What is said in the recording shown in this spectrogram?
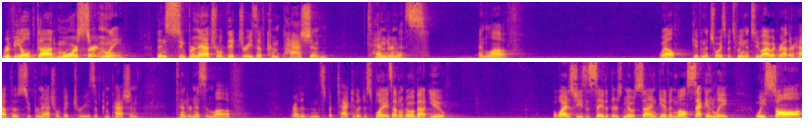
revealed God more certainly than supernatural victories of compassion, tenderness, and love. Well, given the choice between the two, I would rather have those supernatural victories of compassion, tenderness, and love rather than spectacular displays. I don't know about you. But why does Jesus say that there's no sign given? Well, secondly, we saw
